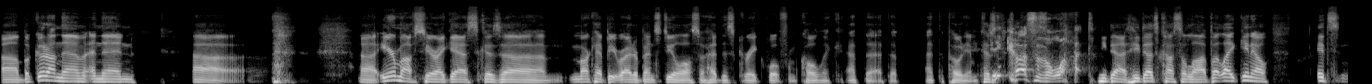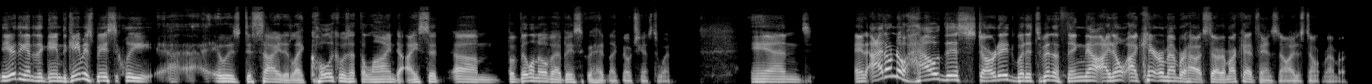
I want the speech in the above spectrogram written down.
Uh, but good on them. And then. Uh, uh, earmuffs here, I guess, because uh, Marquette beat writer Ben Steele also had this great quote from Kolek at the at the at the podium because he cusses a lot. He does. He does cuss a lot. But like you know, it's near the end of the game. The game is basically uh, it was decided. Like Kolek was at the line to ice it, um, but Villanova basically had like no chance to win. And and I don't know how this started, but it's been a thing now. I don't. I can't remember how it started. Marquette fans know. I just don't remember.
